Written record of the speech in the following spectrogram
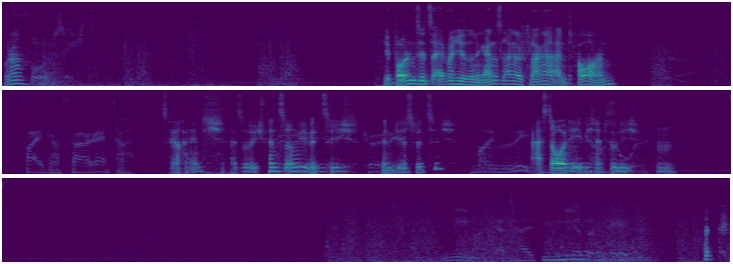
Oder? Wir bauen uns jetzt einfach hier so eine ganz lange Schlange an Towern. Das wäre eigentlich, also ich fände es irgendwie witzig. Findet ihr es witzig? Leben Ah, es dauert ewig natürlich. Hm. Niemand erteilt mir Befehle. Zack.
